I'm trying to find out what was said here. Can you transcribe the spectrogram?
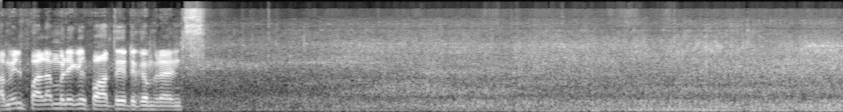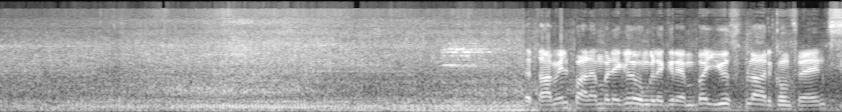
தமிழ் பழமொழிகள் பார்த்துக்கிட்டு இருக்கேன் ஃப்ரெண்ட்ஸ் இந்த தமிழ் பழமொழிகள் உங்களுக்கு ரொம்ப யூஸ்ஃபுல்லாக இருக்கும் ஃப்ரெண்ட்ஸ்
